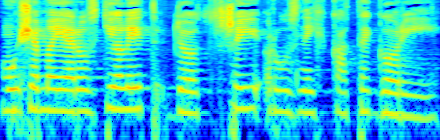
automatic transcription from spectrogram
můžeme je rozdělit do tří různých kategorií.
